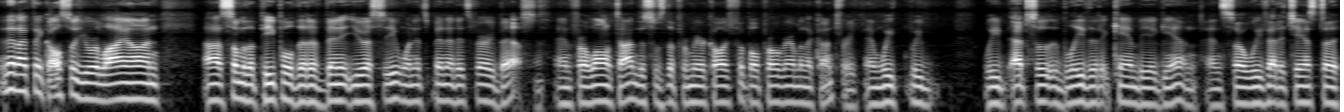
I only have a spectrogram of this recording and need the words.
And then I think also you rely on uh, some of the people that have been at USC when it's been at its very best. And for a long time, this was the premier college football program in the country, and we we we absolutely believe that it can be again. And so we've had a chance to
